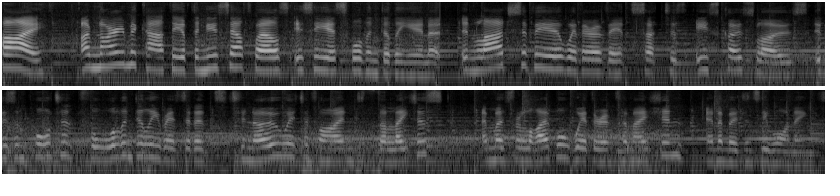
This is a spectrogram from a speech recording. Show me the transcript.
Hi, I'm Nari McCarthy of the New South Wales SES Wollondilly Unit. In large severe weather events such as East Coast lows, it is important for Wollondilly residents to know where to find the latest and most reliable weather information and emergency warnings.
